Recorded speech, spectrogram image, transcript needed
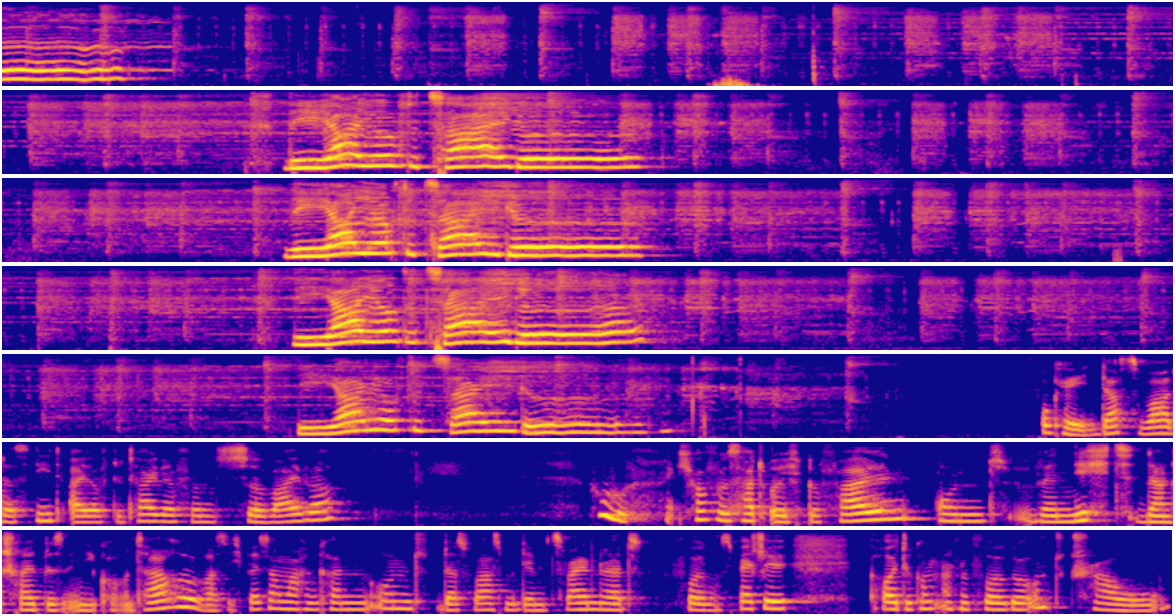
The Eye of the Tiger. The Eye of the Tiger. The Eye of the Tiger. The Eye of the Tiger. Okay, das war das Lied Eye of the Tiger von Survivor. Puh, ich hoffe, es hat euch gefallen und wenn nicht, dann schreibt es in die Kommentare, was ich besser machen kann. Und das war's mit dem 200 Folgen Special. Heute kommt noch eine Folge und ciao.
